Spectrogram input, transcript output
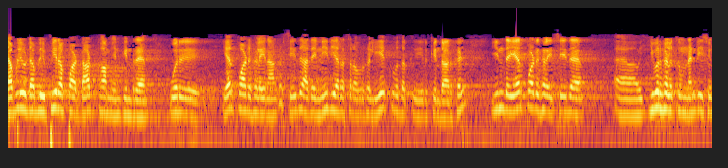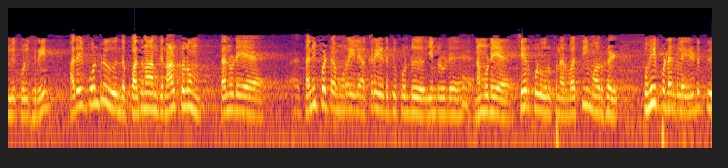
W W Peerappa dot com என்கின்ற ஒரு ஏற்பாடுகளை நாங்கள் செய்து அதை நீதியரசர் அவர்கள் இயக்குவதற்கு இருக்கின்றார்கள். இந்த ஏற்பாடுகளை செய்த இவர்களுக்கும் நன்றி சொல்லிக் கொள்கிறேன். அதே போன்று இந்த பதினான்கு நாட்களும் தன்னுடைய தனிப்பட்ட முறையில் அக்கறை எடுத்துக்கொண்டு எங்களுடைய நம்முடைய செயற்குழு உறுப்பினர் வசீம் அவர்கள் புகைப்படங்களை எடுத்து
